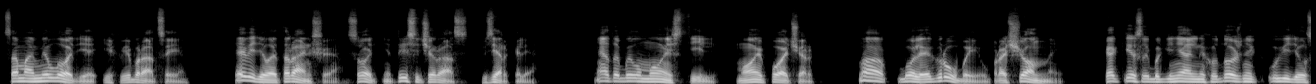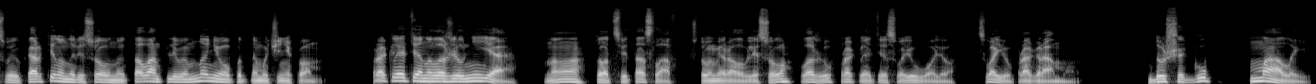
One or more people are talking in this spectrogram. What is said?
сама мелодия их вибрации. Я видел это раньше, сотни, тысячи раз, в зеркале. Это был мой стиль, мой почерк, но более грубый, упрощенный. Как если бы гениальный художник увидел свою картину, нарисованную талантливым, но неопытным учеником. Проклятие наложил не я, но тот Святослав, что умирал в лесу, вложил в проклятие свою волю, свою программу. Душегуб малый,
